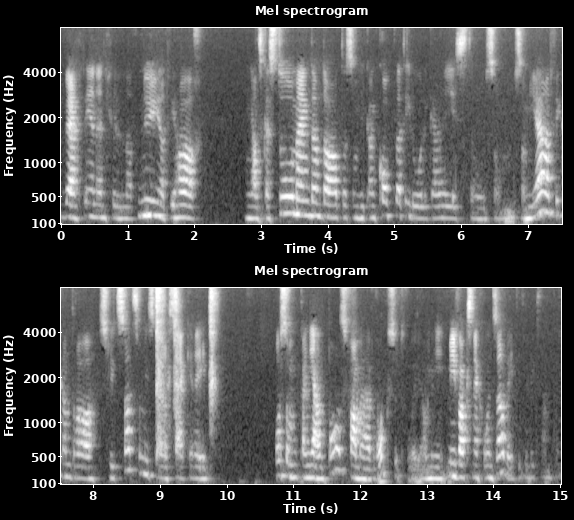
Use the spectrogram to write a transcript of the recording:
verkligen en skillnad nu att vi har en ganska stor mängd av data som vi kan koppla till olika register och som, som gör att vi kan dra slutsatser med större säkerhet och som kan hjälpa oss framöver också tror jag med, med vaccinationsarbete till exempel.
